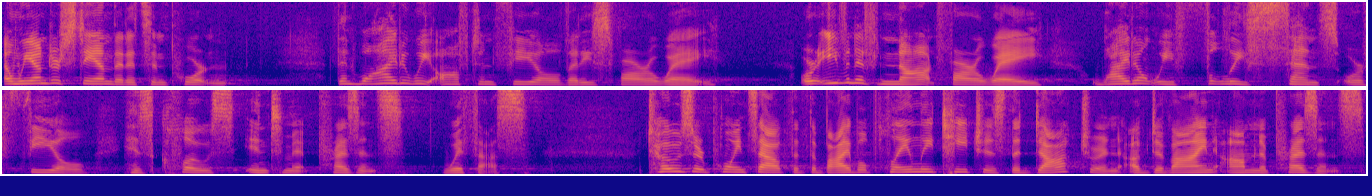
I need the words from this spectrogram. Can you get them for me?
and we understand that it's important. Then why do we often feel that He's far away? Or even if not far away, why don't we fully sense or feel his close, intimate presence with us? Tozer points out that the Bible plainly teaches the doctrine of divine omnipresence.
